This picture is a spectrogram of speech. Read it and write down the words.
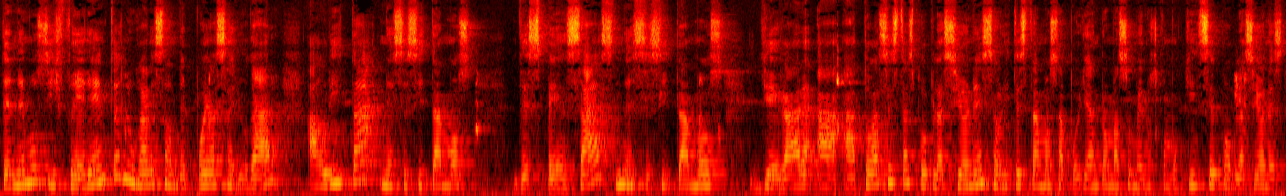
Tenemos diferentes lugares donde puedas ayudar. Ahorita necesitamos despensas, necesitamos llegar a, todas estas poblaciones, ahorita estamos apoyando más o menos como 15 poblaciones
